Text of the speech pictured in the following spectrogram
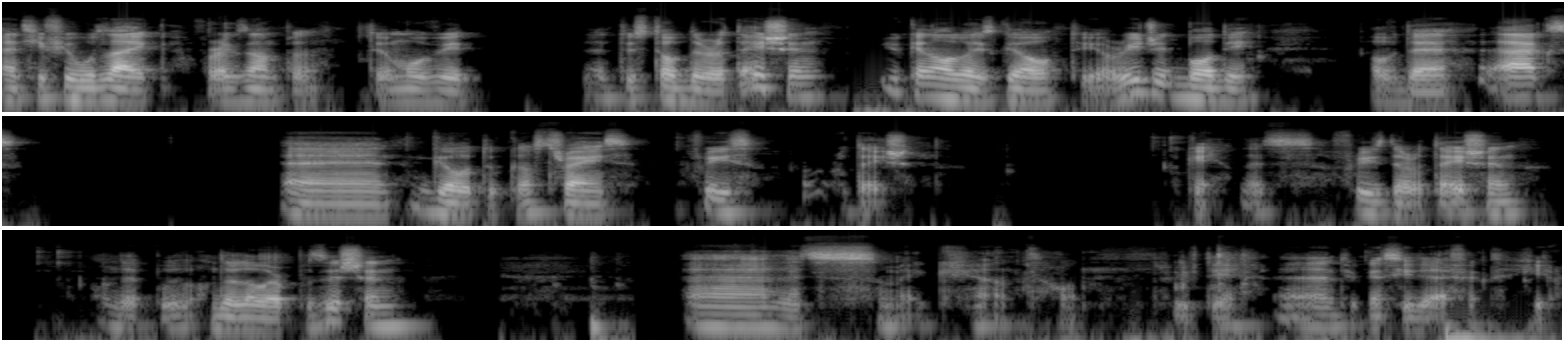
And if you would like, for example, to move it to stop the rotation, you can always go to your rigid body of the axe and go to constraints, freeze rotation. Okay, let's freeze the rotation on the on the lower position. Uh, let's make hand on 50 and you can see the effect here.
